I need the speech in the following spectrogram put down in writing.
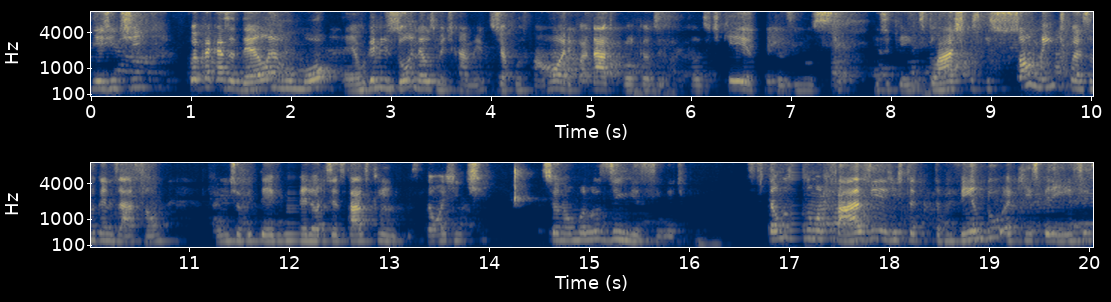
E a gente foi para casa dela, arrumou, é, organizou né, os medicamentos de acordo com a hora e com a data, colocando aquelas etiquetas nos recipientes plásticos, e somente com essa organização a gente obteve melhores resultados clínicos. Então a gente acionou uma luzinha, assim, né, tipo, estamos numa fase, a gente está tá vivendo aqui experiências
